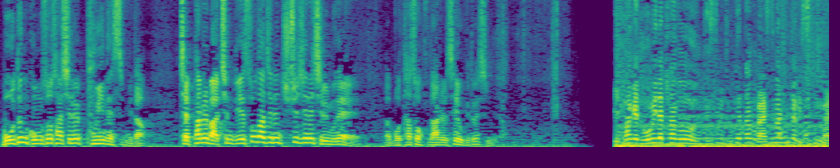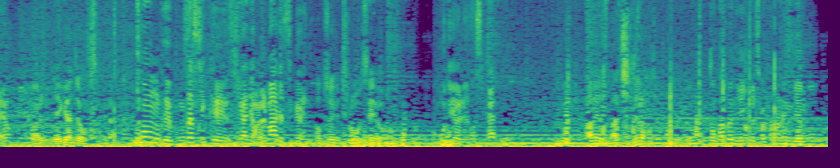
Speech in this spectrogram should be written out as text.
모든 공소 사실을 부인했습니다. 재판을 마친 뒤에 쏟아지는 취재진의 질문에 뭐 다소 나를 세우기도 했습니다. 입학에 도움이 됐다고 됐으면 좋겠다고 말씀하신 적 있으신가요? 말 얘기한 적 없습니다. 총 그 봉사식 그 시간이 얼마 됐을까요? 법정에 들어오세요. 모두 16시간? 안에 아 지지를 하셨거든요. 동학은 얘기를 자꾸 하는 게 뭐.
